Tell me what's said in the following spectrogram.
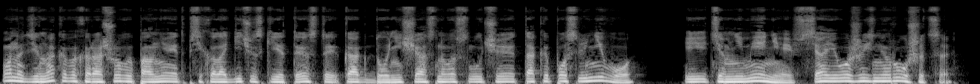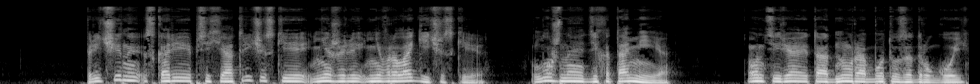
Он одинаково хорошо выполняет психологические тесты как до несчастного случая, так и после него. И тем не менее, вся его жизнь рушится. Причины скорее психиатрические, нежели неврологические. Ложная дихотомия. Он теряет одну работу за другой,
